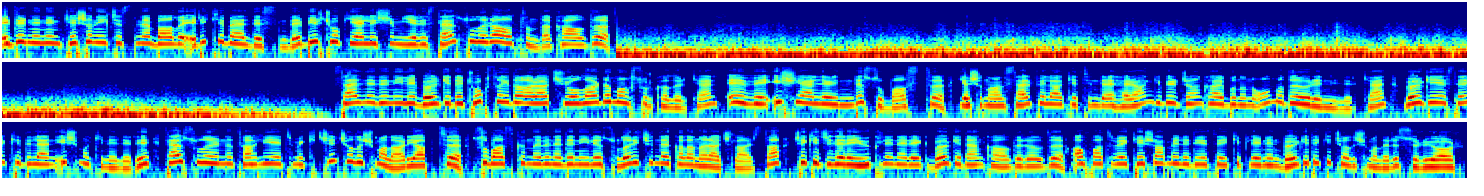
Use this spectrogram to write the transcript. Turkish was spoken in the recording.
Edirne'nin Keşan ilçesine bağlı Erikli beldesinde birçok yerleşim yeri sel suları altında kaldı. Sel nedeniyle bölgede çok sayıda araç yollarda mahsur kalırken ev ve iş yerlerinde su bastı. Yaşanan sel felaketinde herhangi bir can kaybının olmadığı öğrenilirken bölgeye sevk edilen iş makineleri sel sularını tahliye etmek için çalışmalar yaptı. Su baskınları nedeniyle sular içinde kalan araçlarsa çekicilere yüklenerek bölgeden kaldırıldı. AFAD ve Keşan Belediyesi ekiplerinin bölgedeki çalışmaları sürüyor.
